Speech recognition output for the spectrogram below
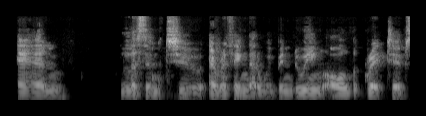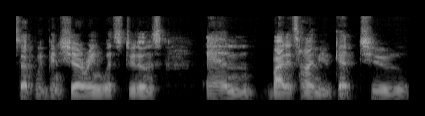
and listen to everything that we've been doing, all the great tips that we've been sharing with students. And by the time you get to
